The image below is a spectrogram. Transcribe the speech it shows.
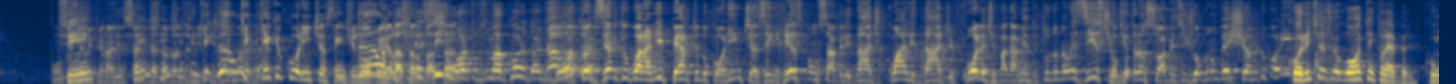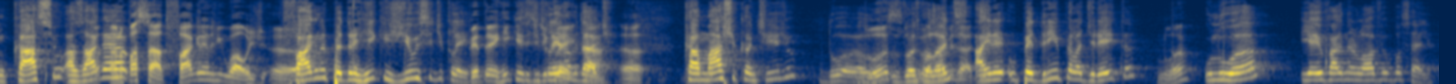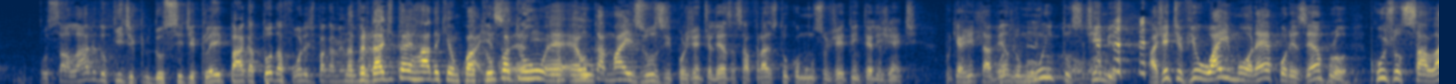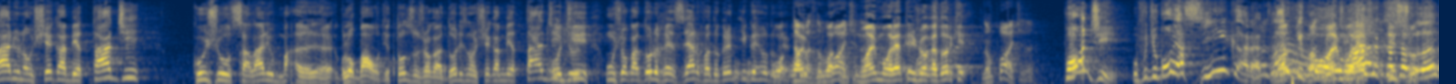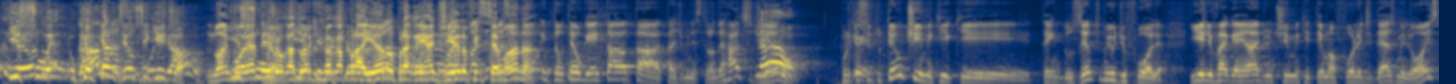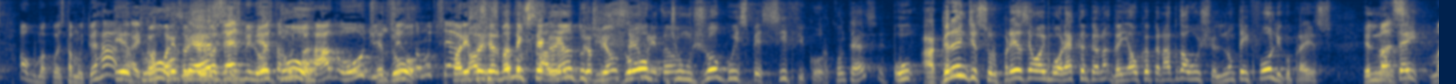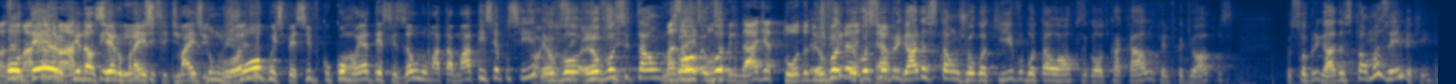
Um dos Sim. semifinalistas da Sim, Libertadores sim, de sim. O 2015. que, que, que, que o Corinthians tem de Então, novo em tu relação ao passado? morto de uma cor, dó de Não, eu outra. estou dizendo que o Guarani, perto do Corinthians, em responsabilidade, qualidade, folha de pagamento e tudo, não existe. O que transforma esse jogo num vexame do Corinthians. Corinthians jogou ontem, Kleber, com Cássio, a zaga Ano é passado, Fagner igual. uh, Fagner, Pedro Henrique, Gil e Sid Clay. Pedro Henrique e Sid Sid Clay é Clay, novidade. tá. Uh, Camacho e Cantígio, do- Duas- os dois volantes. novidades. Aí o Pedrinho pela direita, Luan? o Luan e aí o Wagner Love e o Bocelli. O salário do, Kid, do Sid Clay paga toda a folha de pagamento Na verdade tá errado aqui, é um Ah, isso 4-1-4-1. É, é o Nunca mais use, por gentileza, essa frase, tu como um sujeito inteligente. Porque a gente está vendo muitos times. A gente viu o Aimoré, por exemplo, cujo salário não chega a metade, cujo salário eh, global de todos os jogadores não chega a metade Onde- de um jogador reserva do Grêmio que ganhou do Grêmio. Não, mas não no, pode, No né? Aimoré tem jogador que... Não pode, né? Pode! O futebol é assim, cara. claro que mas pode. o Aimoré- Raja Casablanca isso ganhou é o que eu quero dizer é o no seguinte, ó. No Aimoré Isso tem é jogador horrível, que joga praiano pra ganhar Mas- dinheiro no mas- fim de mas semana. Então, então tem alguém que tá, tá, tá administrando errado esse dinheiro. Não. Porque se tu tem um time que, que tem 200 mil de folha e ele vai ganhar de um time que tem uma folha de 10 milhões, alguma coisa está muito errada. Edu, então, Paris acontece. Saint-Germain, 10 milhões está muito errado, ou de Edu, 200 está muito certo. Paris Nós Saint-Germain tem estamos que ser falando de, jogo, sempre, então. de um jogo específico. Acontece. O- a grande surpresa é o Aimoré ganhar o Campeonato Gaúcho. Ele não tem fôlego para isso. Ele Mas- não tem mas poder mata-mata financeiro para isso. esse tipo mas num coisa. jogo específico, como é decisão no mata-mata, isso é possível. Eu vou, eu vou citar um Mas a jogo- eu vou- responsabilidade é toda do Eu vou, grande, eu vou ser certo? obrigado a citar um jogo aqui, vou botar o óculos igual do Cacalo, que ele fica de óculos. Eu sou obrigado a citar uma Zembe aqui.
